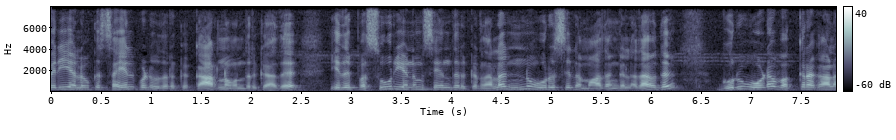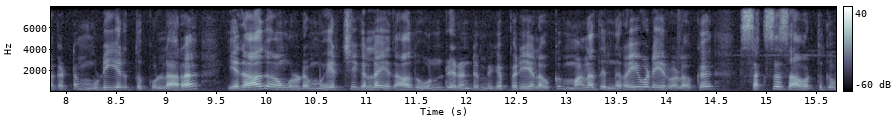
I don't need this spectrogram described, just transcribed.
பெரிய அளவுக்கு செயல்படுவதற்கு காரணம் வந்திருக்காது. இது இப்போ சூரியனும் சேர்ந்து இருக்கிறதுனால இன்னும் ஒரு சில மாதங்கள் அதாவது குருவோட வக்கர காலகட்டம் முடியறதுக்குள்ளார ஏதாவது அவங்களோட முயற்சிகளில் ஏதாவது ஒன்று இரண்டு மிகப்பெரிய அளவுக்கு மனது நிறைவடைகிற அளவுக்கு சக்ஸஸ் ஆகிறதுக்கு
